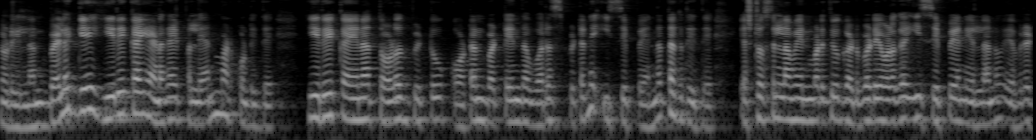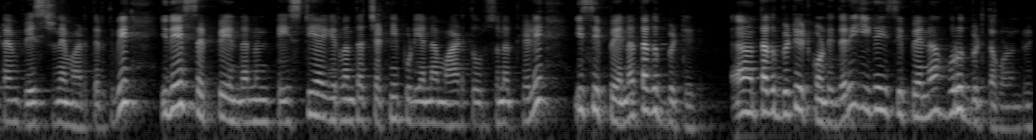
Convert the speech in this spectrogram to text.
ನೋಡಿ, ಇಲ್ಲಿ ನಾನು ಬೆಳಗ್ಗೆ ಹೀರೆಕಾಯಿ ಎಣಗಾಯಿ ಪಲ್ಯನ ಮಾಡ್ಕೊಂಡಿದ್ದೆ. ಹೀರೆಕಾಯಿನ ತೊಳೆದ್ಬಿಟ್ಟು ಕಾಟನ್ ಬಟ್ಟೆಯಿಂದ ಒರೆಸ್ಬಿಟ್ಟನೆ ಈ ಸಿಪ್ಪೆಯನ್ನು ತೆಗೆದಿದ್ದೆ. ಎಷ್ಟೋ ಸಲ ನಾವೇನು ಮಾಡ್ತೀವಿ? ಗಡ್ಬಡಿ ಒಳಗೆ ಈ ಸಿಪ್ಪೆಯನ್ನು ಎಲ್ಲನೂ ಎವ್ರಿ ಟೈಮ್ ವೇಸ್ಟ್ನೇ ಮಾಡ್ತಿರ್ತೀವಿ. ಇದೇ ಸಿಪ್ಪೆಯಿಂದ ನಾನು ಟೇಸ್ಟಿಯಾಗಿರುವಂಥ ಚಟ್ನಿ ಪುಡಿಯನ್ನು ಮಾಡಿ ತೋರಿಸೋಣ ಅಂತ ಹೇಳಿ ಈ ಸಿಪ್ಪೆಯನ್ನು ತೆಗೆದ್ಬಿಟ್ಟಿರಿ ತೆಗೆದುಬಿಟ್ಟು ಇಟ್ಕೊಂಡಿದ್ದೆ ರೀ. ಈಗ ಈ ಸಿಪ್ಪೆಯನ್ನು ಹುರಿದ್ಬಿಟ್ಟು ತೊಗೊಳೋಣ್ರಿ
